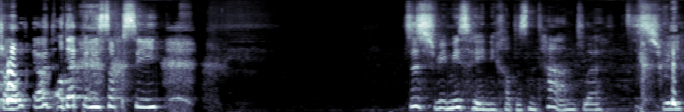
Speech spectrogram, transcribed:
Shoutout. Und dort bin ich so gewesen, das ist wie mein Hirn, ich kann das nicht handeln. Das ist wie...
